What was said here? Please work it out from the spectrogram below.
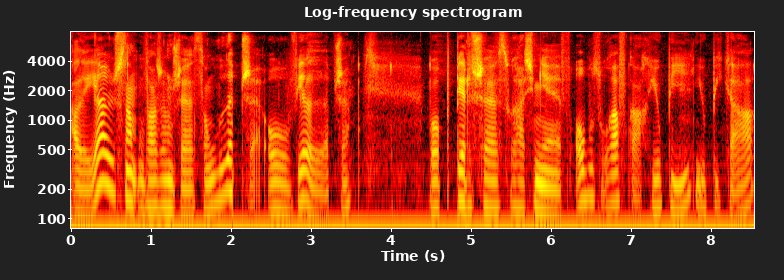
ale ja już sam uważam, że są lepsze, o wiele lepsze po pierwsze słychać mnie w obu słuchawkach UP, UPK,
